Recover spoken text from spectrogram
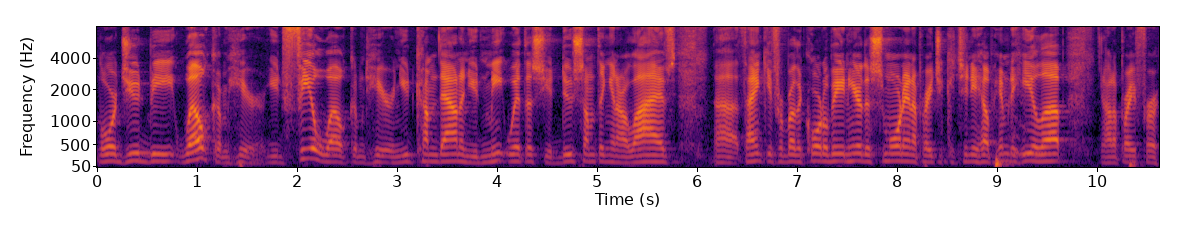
Lord, you'd be welcome here. You'd feel welcomed here, and you'd come down and you'd meet with us. You'd do something in our lives. Uh, thank you for Brother Cordell being here this morning. I pray that you continue to help him to heal up. God, I pray for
